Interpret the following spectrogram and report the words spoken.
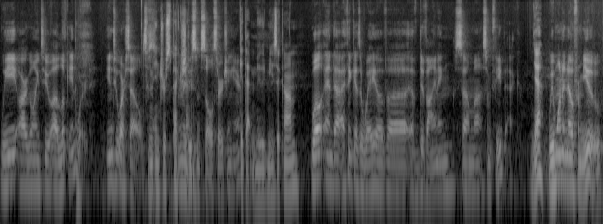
We are going to uh, look inward into ourselves. some We're introspection. going to do some soul searching here. Get that mood music on. Well, and uh, I think as a way of, uh, of divining some, uh, some feedback. Yeah. We want to know from you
